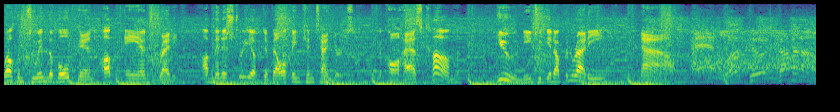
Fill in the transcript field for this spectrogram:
Welcome to In the Bullpen Up and Ready, a ministry of developing contenders. The call has come. You need to get up and ready now. And look who's coming up.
